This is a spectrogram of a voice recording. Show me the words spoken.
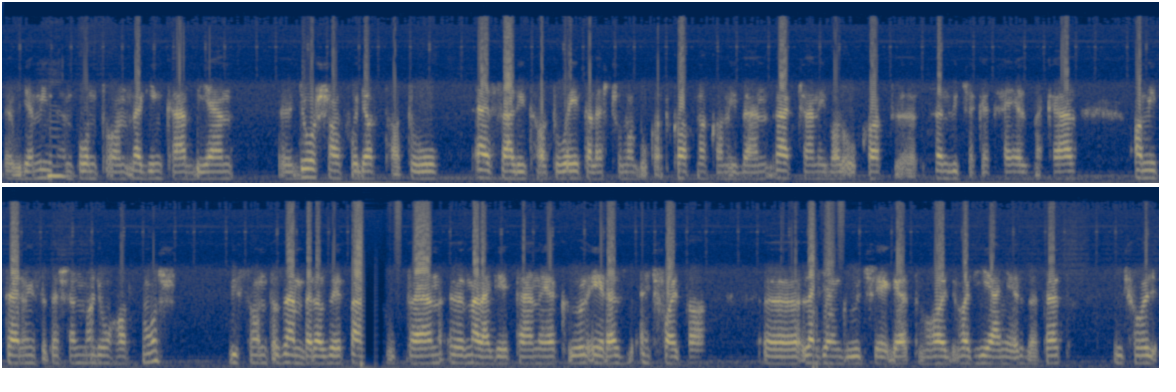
Ugye minden hmm. ponton leginkább ilyen gyorsan fogyasztható, elszállítható ételes csomagokat kapnak, amiben rákcsáni valókat, szendvicseket helyeznek el, ami természetesen nagyon hasznos, viszont az ember azért pár után melegétel nélkül érez egyfajta legyengültséget vagy, vagy hiányérzetet, úgyhogy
